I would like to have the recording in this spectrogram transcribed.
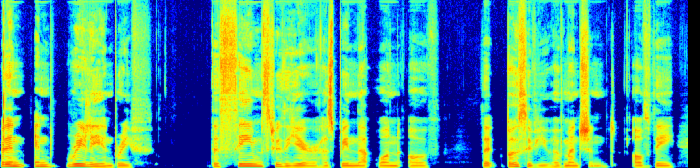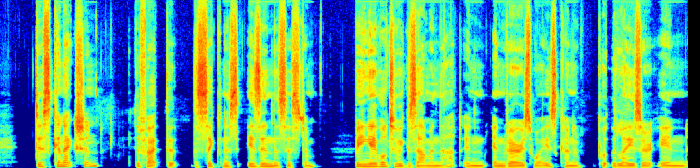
But in, in really in brief, the theme through the year has been that one of that both of you have mentioned of the disconnection, the fact that the sickness is in the system, being able to examine that in, in various ways, kind of put the laser in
